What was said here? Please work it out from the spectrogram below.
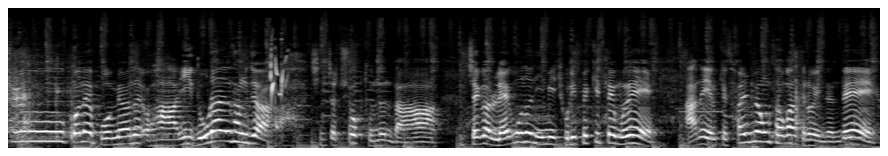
쭉 꺼내 보면은 와 이 노란 상자 아, 진짜 추억 돋는다. 제가 레고는 이미 조립했기 때문에 안에 이렇게 설명서가 들어있는데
